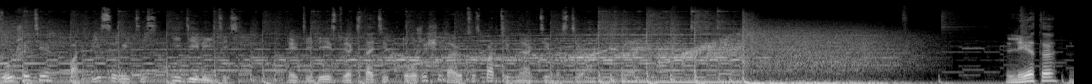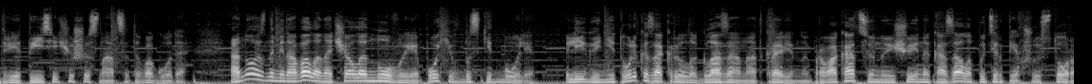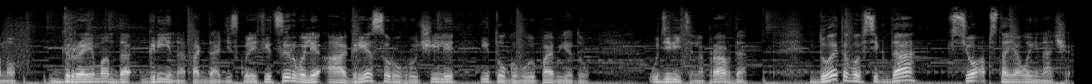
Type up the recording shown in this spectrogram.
Слушайте, подписывайтесь и делитесь. Эти действия, кстати, тоже считаются спортивной активностью. Лето 2016 года. Оно ознаменовало начало новой эпохи в баскетболе. Лига не только закрыла глаза на откровенную провокацию, но еще и наказала потерпевшую сторону. Дреймонда Грина тогда дисквалифицировали, а агрессору вручили итоговую победу. Удивительно, правда? До этого всегда все обстояло иначе.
